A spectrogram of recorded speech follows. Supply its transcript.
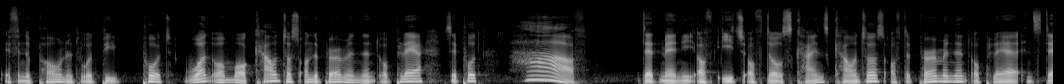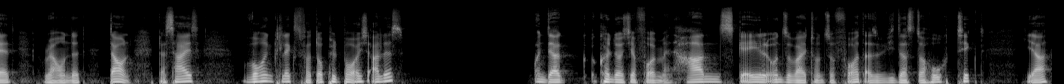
If an opponent would be put one or more counters on the permanent or player, they put half that many of each of those kinds counters of the permanent or player instead rounded down. Das heißt, Worinklex verdoppelt bei euch alles und da könnt ihr euch ja vorstellen, Hahn Scale und so weiter und so fort, also wie das da hoch tickt, ja.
